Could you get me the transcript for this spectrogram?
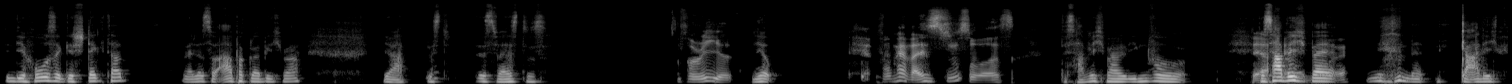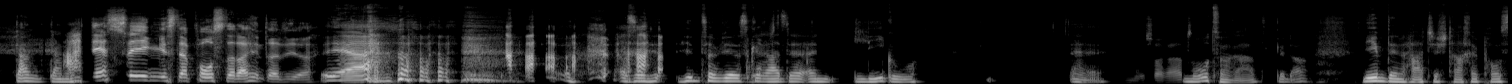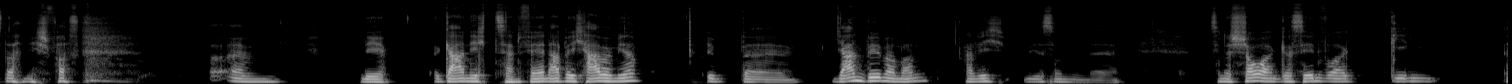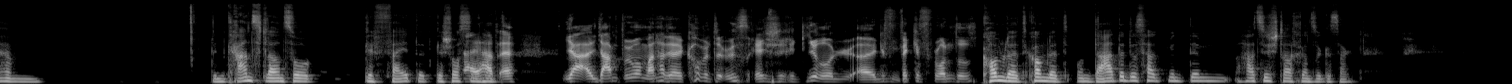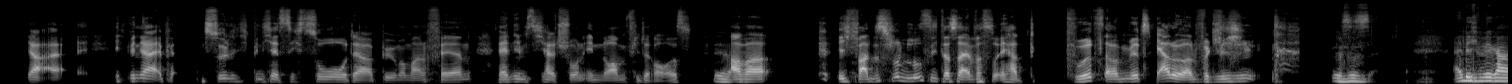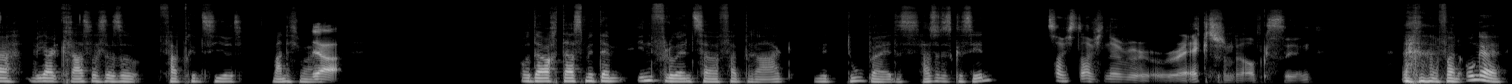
in die Hose gesteckt hat? Weil er so abergläubig war? Ja, das, das weißt du's. For real. Ja. Woher weißt du sowas? Das habe ich mal irgendwo. Der das habe ich bei. Ne, gar nicht. Gar, gar Ah, nicht. deswegen ist der Poster da hinter dir. Ja. also hi- hinter mir ist gerade ein Lego äh, Motorrad. Motorrad, genau. Neben dem Hatsche Strache Poster. Nee, Spaß. Ähm, nee, gar nicht sein Fan, aber ich habe mir über Jan Böhmermann habe ich mir so, ein, äh, so eine Show angesehen, wo er gegen ähm, den Kanzler und so gefeitet, geschossen Ja, er hat. hat, ja, Jan Böhmermann hat ja die komplette österreichische Regierung äh, ge- weggefrontet. Komplett, komplett. Und da hat er das halt mit dem HC Strache und so gesagt. Ja, äh, ich bin ja, persönlich bin ich jetzt nicht so der Böhmermann-Fan. Der nimmt sich halt schon enorm viel raus. Ja. Aber ich fand es schon lustig, dass er einfach so, er hat kurz, aber mit Erdogan verglichen. Es ist ehrlich mega, mega krass, was er so fabriziert. Manchmal. Ja, Oder auch das mit dem Influencer-Vertrag mit Dubai. Das, hast du das gesehen? das habe ich, da habe ich eine Re Reaction drauf gesehen. Von Unge.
